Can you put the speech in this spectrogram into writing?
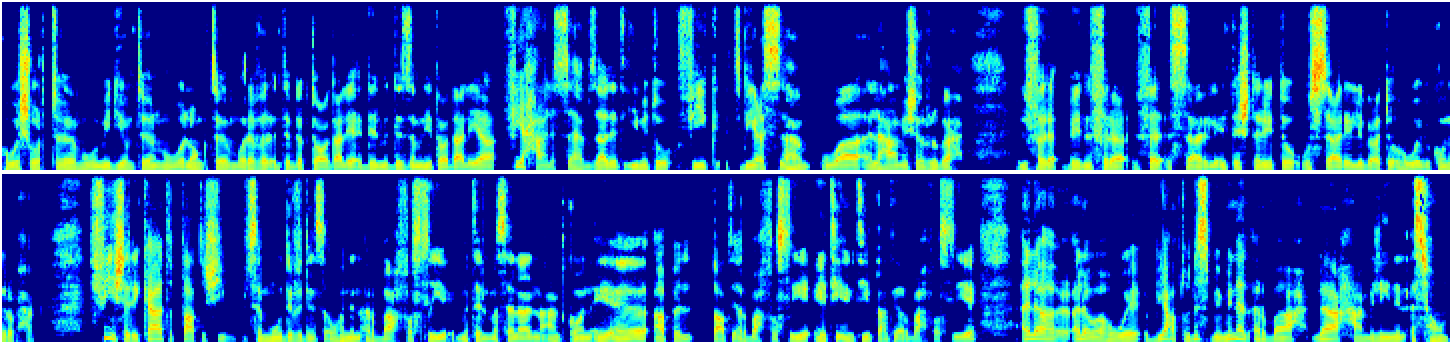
هو short term هو medium term هو long term whatever أنت بدك تقعد عليه قد إيه المدة الزمنية تقعد عليها. في حال السهم زادت قيمته فيك تبيع السهم والهامش الربح. الفرق بين الفرق الفرق السعر اللي انت اشتريته والسعر اللي بعته هو بيكون ربحك. في شركات بتعطي شيء بسموه dividends أو هن أرباح فصلية. مثل مثلا عندكم ابل بتعطي أرباح فصلية اي تي ان تي بتعطي أرباح فصلية. ألا ألا وهو بيعطوا نسبة من الأرباح لحاملين الأسهم.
